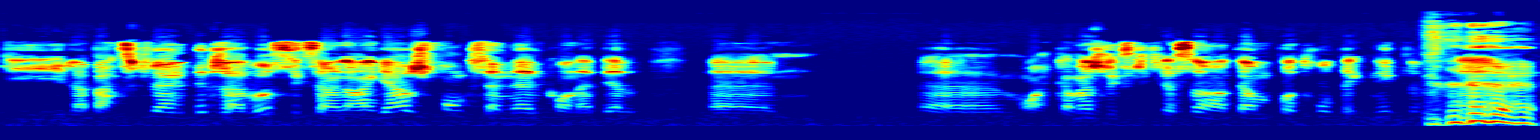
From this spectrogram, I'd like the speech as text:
puis la particularité de Java, c'est que c'est un langage fonctionnel qu'on appelle. Euh, euh, ouais, comment je l'expliquerais ça en termes pas trop techniques?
